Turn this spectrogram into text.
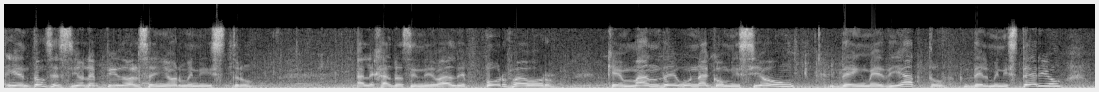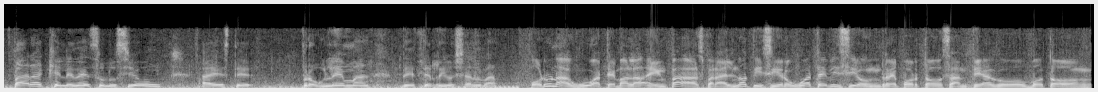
Y entonces yo le pido al señor ministro Alejandro Sindivalde, por favor, que mande una comisión de inmediato del ministerio para que le dé solución a este problema de este río Chalván. Por una Guatemala en paz para el noticiero Guatevisión, reportó Santiago Botón.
